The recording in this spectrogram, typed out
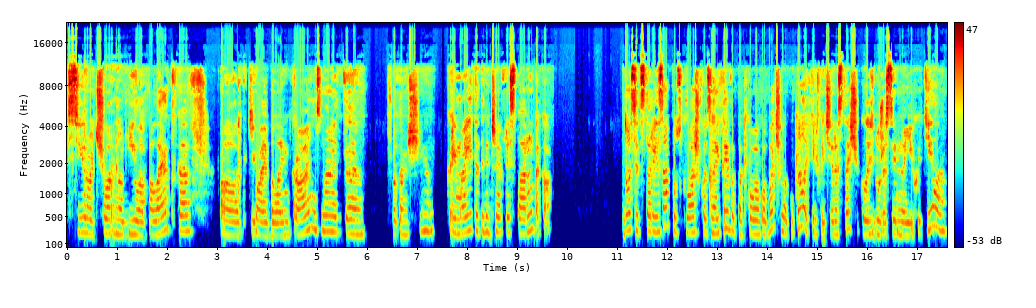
сіро-чорно-біла палетка. Такі вайби Crime, знаєте. Що там ще? Cremated від Jeffree Star. Ну така. Досить старий запуск, важко знайти. Випадково побачила, купила тільки через те, що колись дуже сильно її хотіла.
